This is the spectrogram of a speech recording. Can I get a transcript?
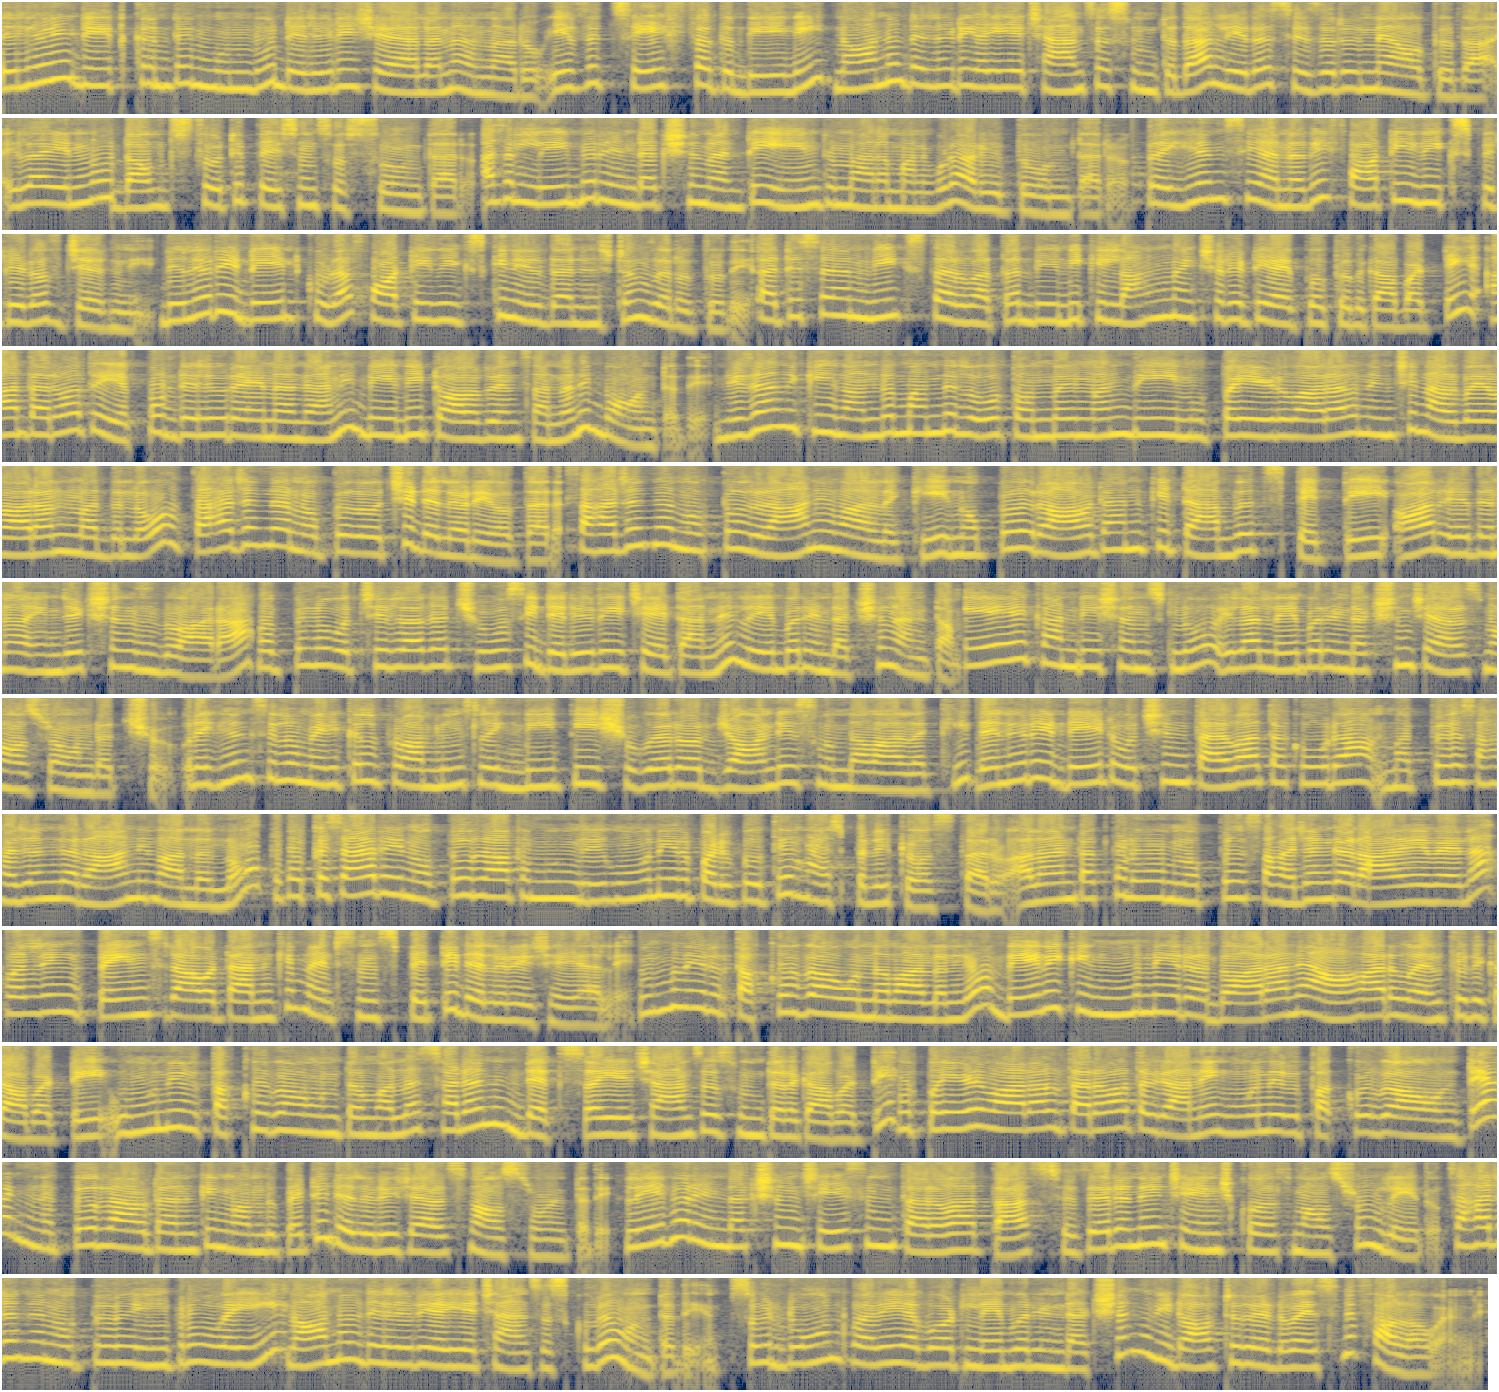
Delivery date కంటే ముందు delivery చేయాలని అన్నారు. Is it safe for the baby non delivery అయ్యే ఛాన్సెస్ ఉంటుందా? లేదా సిజరునే అవుతుందా? ఇలా ఎన్నో డౌట్స్ తోటి పేషెంట్స్ వస్తూ ఉంటారు. అసలు లేబర్ ఇండక్షన్ అంటే ఏంటి మేడం అని కూడా అడుగుతూ ఉంటారు. ప్రెగ్నెన్సీ అనేది forty weeks period of journey delivery date కూడా ఫార్టీ వీక్స్కి నిర్ధారించడం జరుగుతుంది. థర్టీ సెవెన్ వీక్స్ తర్వాత బేబీకి లాంగ్ మెచ్యూరిటీ అయిపోతుంది కాబట్టి ఆ తర్వాత ఎప్పుడు డెలివరీ అయినా కానీ బేబీ టాలరెన్స్ అన్నది బాగుంటది. నిజానికి వంద మందిలో తొంభై మంది ముప్పై ఏడు వారాల నుంచి నలభై వారాల మధ్యలో సహజంగా నొప్పులు వచ్చి డెలివరీ అవుతారు. సహజంగా నొప్పులు రాని వాళ్ళకి నొప్పులు రావడానికి టాబ్లెట్స్ పెట్టి ఆర్ ఏదైనా ఇంజెక్షన్స్ ద్వారా నొప్పులు వచ్చేలాగా చూసి డెలివరీ చేయటాన్ని లేబర్ ఇండక్షన్ అంటాం. ఏ కండిషన్స్లో ఇలా లేబర్ ఇండక్షన్ చేయాల్సిన అవసరం ఉండొచ్చు? ప్రెగ్నెన్సీలో medical problems like BP sugar or jaundice ఉన్న వాళ్ళకి డెలివరీ డేట్ వచ్చిన తర్వాత కూడా నొప్పులు సహజంగా రాని వాళ్ళలో ఒక్కొక్కసారి నొప్పులు రాకముందు ఊనీరు పడిపోతే హాస్పిటల్కి వస్తారు. అలాంటప్పుడు నొప్పులు సహజంగా రాని వేళ మళ్ళీ పెయిన్స్ రావడానికి మెడిసిన్స్ పెట్టి డెలివరీ చేయాలి. ఉమ్ము నీరు తక్కువగా ఉన్న వాళ్ళలో బేబీకి ఉమ్ము నీరు ద్వారానే ఆహారం వెళ్తుంది కాబట్టి ఉమ్ము నీరు తక్కువగా ఉండటం వల్ల సడన్ డెత్స్ అయ్యే ఛాన్సెస్ ఉంటారు కాబట్టి ముప్పై ఏడు వారాల తర్వాత కానీ ఉమ్ము నీరు తక్కువగా ఉంటే నొప్పులు రావడానికి మందు పెట్టి డెలివరీ చేయాల్సిన అవసరం ఉంటుంది. లేబర్ ఇండక్షన్ చేసిన తర్వాత సిజరనే చేయించుకోవాల్సిన అవసరం లేదు. సహజంగా నొప్పులు ఇంప్రూవ్ అయ్యి నార్మల్ డెలివరీ అయ్యే ఛాన్సెస్ కూడా ఉంటుంది. So don't worry about labour induction me doctor అడ్వైస్ని ఫాలో అవ్వండి.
